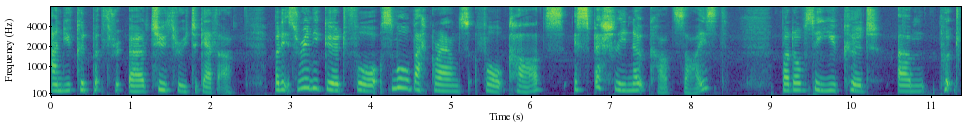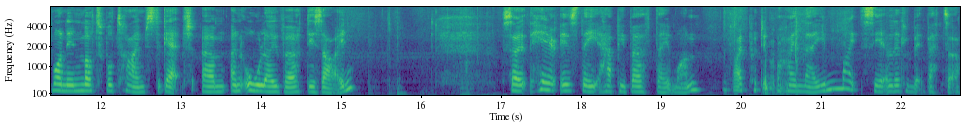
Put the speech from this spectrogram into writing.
and you could put th uh, two through together. But it's really good for small backgrounds for cards especially note card sized. But obviously you could um, put one in multiple times to get um, an all over design. So here is the happy birthday one. If I put it behind there you might see it a little bit better.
